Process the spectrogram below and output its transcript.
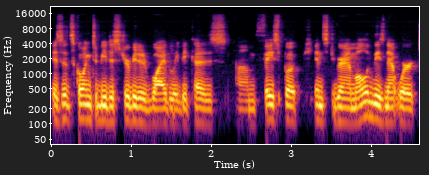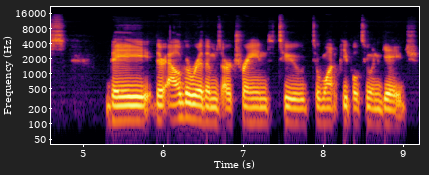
is it's going to be distributed widely because um, Facebook, Instagram, all of these networks they their algorithms are trained to to want people to engage.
